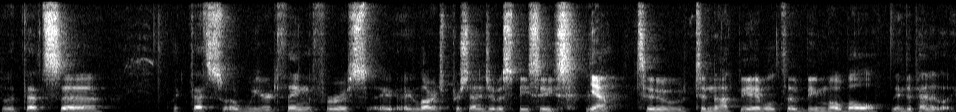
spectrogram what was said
but that's. Uh, like that's a weird thing for a, a, large percentage of a species Yeah. to to not be able to be mobile independently.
